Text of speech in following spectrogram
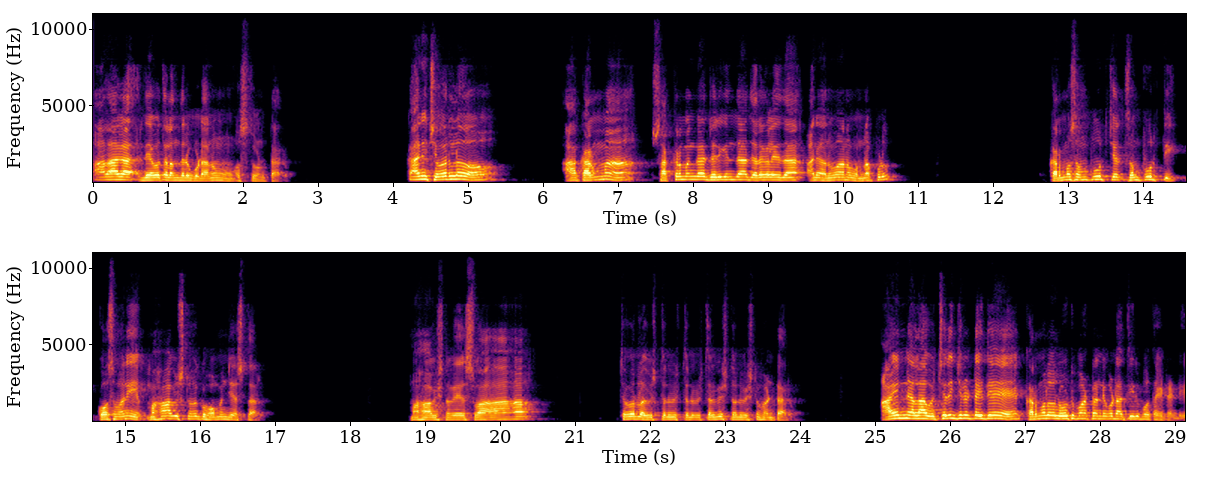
అలాగా దేవతలందరూ కూడాను వస్తూ ఉంటారు. కానీ చివరిలో ఆ కర్మ సక్రమంగా జరిగిందా జరగలేదా అనే అనుమానం ఉన్నప్పుడు కర్మ సంపూర్తి సంపూర్తి కోసమని మహావిష్ణువుకి హోమం చేస్తారు. మహావిష్ణువే స్వాహ చివరిలో విష్ణును విష్ణును విష్ణును విష్ణును విష్ణు అంటారు. ఆయన్ని అలా ఉచ్చరించినట్టయితే కర్మలో లోటుపాట్లన్నీ కూడా తీరిపోతాయిటండి.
